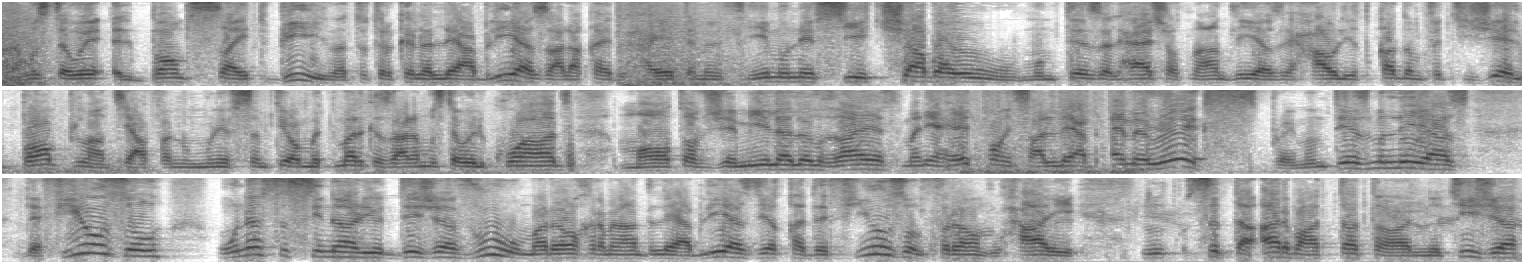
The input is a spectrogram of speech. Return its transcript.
على مستوى ال bomb site B. ما تترك الا اللاعب لياز على قيد الحياة من اثنين منافسيه تشابو ممتازه ال headshot من عند لياز يحاول يتقدم في اتجاه ال bomb. plant يعرف انه المنافس نتاعو متمركز على مستوى ال quad. موطف جميله للغاية. 8 hit points على اللاعب امريكس سبراي ممتاز من لياز. defusal. ونفس السيناريو déjà vu. مرة أخرى من عند اللاعب لياز يلقى defusal في ال round الحالي. 6 4 تاتا النتيجة.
